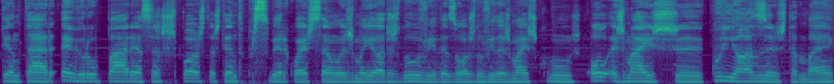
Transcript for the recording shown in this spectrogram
tentar agrupar essas respostas, tento perceber quais são as maiores dúvidas ou as dúvidas mais comuns ou as mais uh, curiosas também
